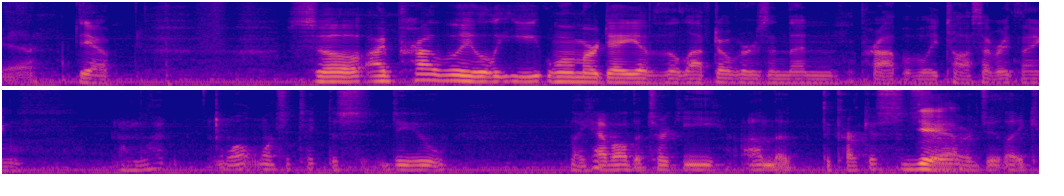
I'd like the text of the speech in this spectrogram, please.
yeah. Yeah. So I probably will eat one more day of the leftovers and then probably toss everything. What? Well, once you take this, do you like have all the turkey on the the carcass? still, Yeah. or do you like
